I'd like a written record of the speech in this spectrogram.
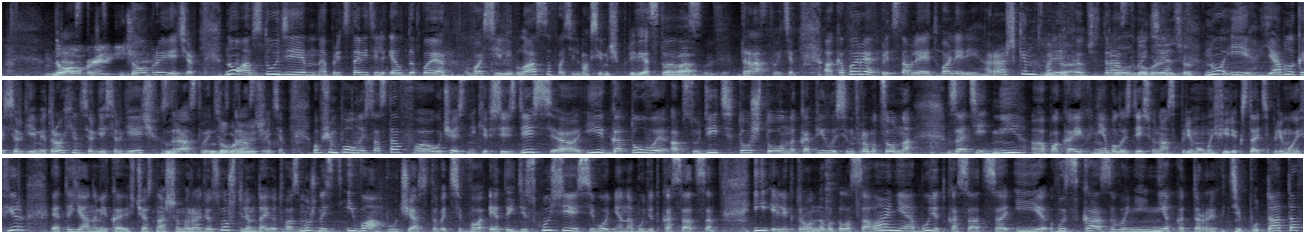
Добрый вечер. Добрый вечер. Ну, а в студии представитель ЛДПР Василий Власов. Василий Максимович, приветствую Здравствуйте. вас. Здравствуйте. А КПРФ представляет Валерий Рашкин. Валерий да. Федорович, здравствуйте. Добрый вечер. Ну и Яблоко Сергей Митрохин. Сергей Сергеевич, здравствуйте. Добрый здравствуйте. Вечер. В общем, полный состав, э, участники все здесь э, и готовы обсудить то, что накопилось информационно за те дни, э, пока их не было здесь у нас в прямом эфире. Кстати, прямой эфир, это я намекаю сейчас нашим радиослушателям, дает возможность и вам поучаствовать в этой дискуссии. Сегодня она будет касаться и электронного голосования, будет касаться и высказываний некоторых депутатов,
